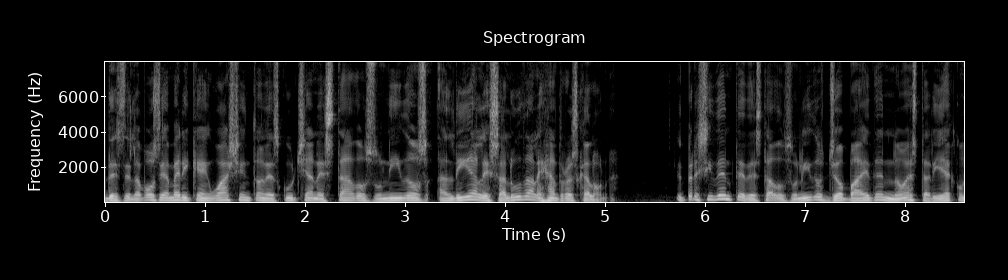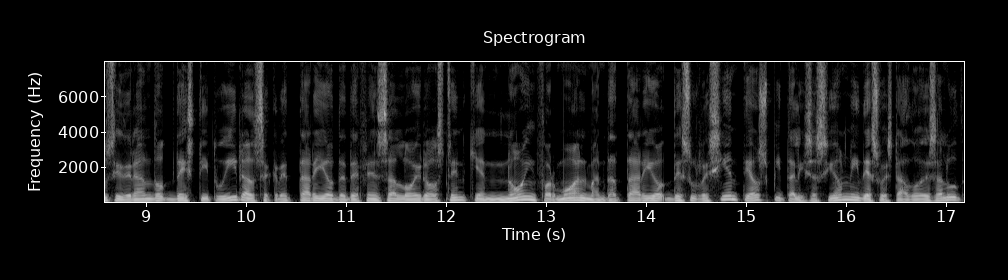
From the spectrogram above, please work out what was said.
Desde la voz de América en Washington escuchan Estados Unidos al día. Les saluda Alejandro Escalona. El presidente de Estados Unidos, Joe Biden, no estaría considerando destituir al secretario de Defensa Lloyd Austin, quien no informó al mandatario de su reciente hospitalización ni de su estado de salud.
